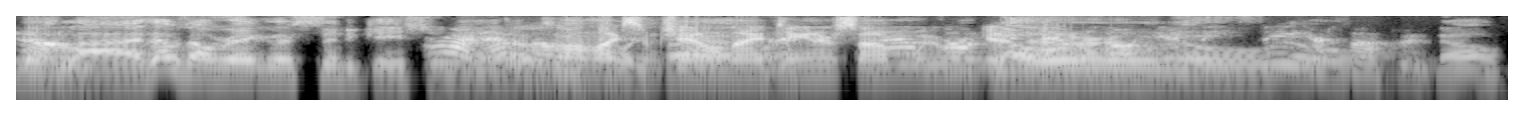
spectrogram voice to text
That's though. lies. That was on regular syndication, Right, man. that That was was on like some channel 19 or something. That We weren't getting that was on No, NBC or no, something. No.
